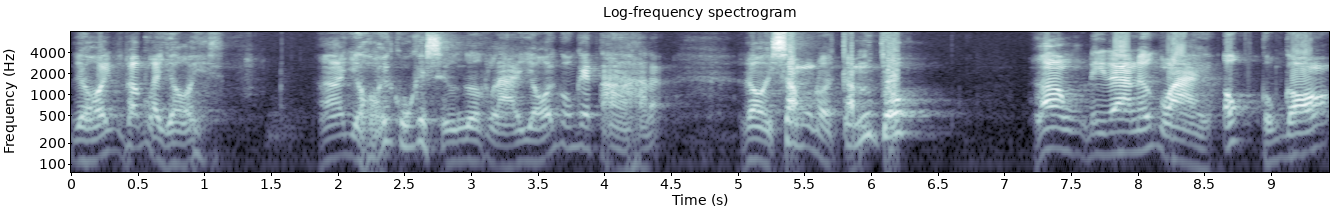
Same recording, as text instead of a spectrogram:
giỏi rất là giỏi. À, giỏi của cái sự ngược lại giỏi của cái tà đó rồi xong rồi cấm chốt. Không đi ra nước ngoài úc cũng có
